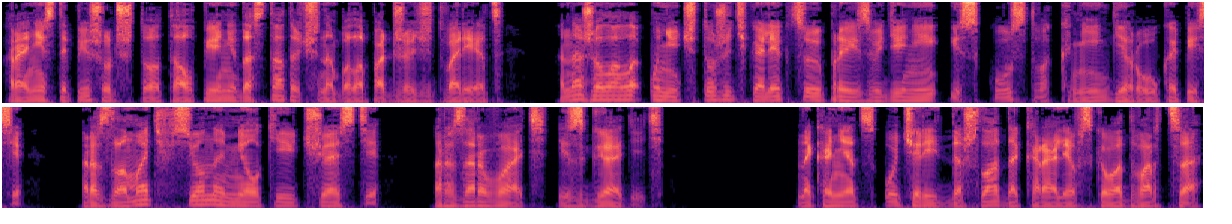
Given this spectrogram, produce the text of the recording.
Хронисты пишут, что толпе недостаточно было поджечь дворец. Она желала уничтожить коллекцию произведений искусства, книги, рукописи, разломать все на мелкие части, разорвать, изгадить. Наконец, очередь дошла до королевского дворца.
